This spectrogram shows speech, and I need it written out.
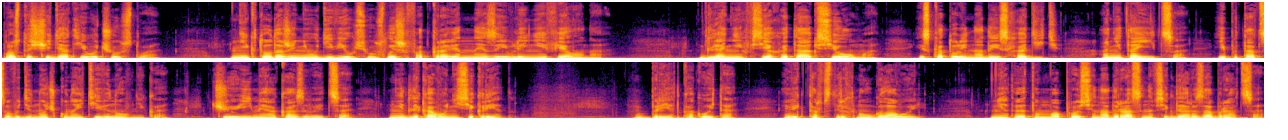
просто щадят его чувства. Никто даже не удивился, услышав откровенное заявление Феллона. Для них всех это аксиома, из которой надо исходить, а не таиться и пытаться в одиночку найти виновника, чье имя, оказывается, ни для кого не секрет. Бред какой-то, Виктор встряхнул головой. Нет, в этом вопросе надо раз и навсегда разобраться.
